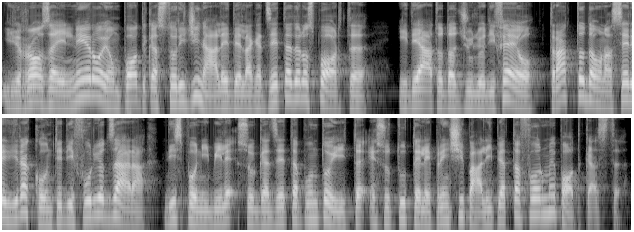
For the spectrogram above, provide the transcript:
Il Rosa e il Nero è un podcast originale della Gazzetta dello Sport ideato da Giulio Di Feo, tratto da una serie di racconti di Furio Zara, disponibile su gazzetta.it e su tutte le principali piattaforme podcast.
